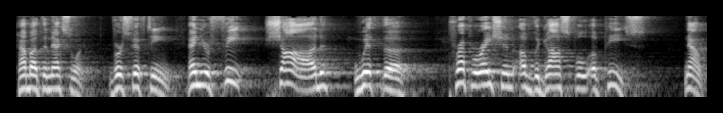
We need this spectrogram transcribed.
How about the next one? Verse 15. And your feet shod with the preparation of the gospel of peace. Now,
